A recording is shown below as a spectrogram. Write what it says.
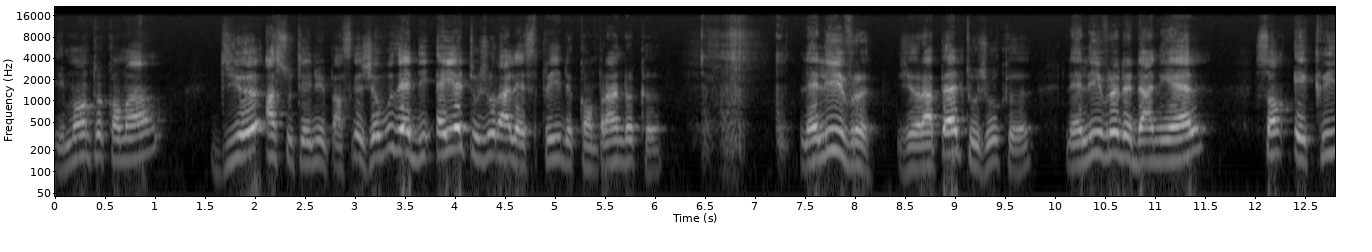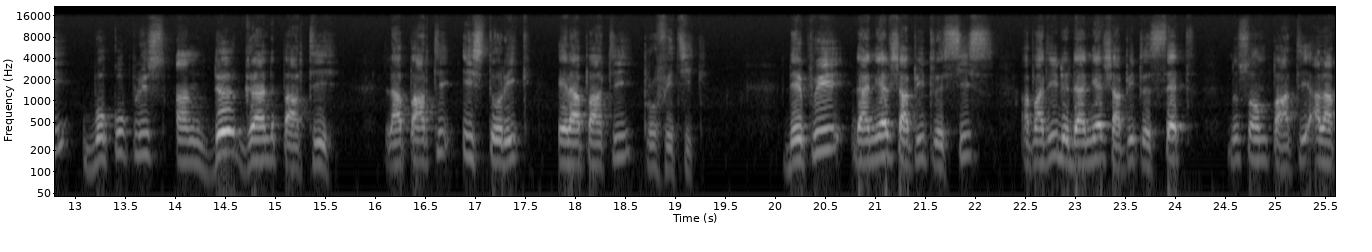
Il montre comment Dieu a soutenu. Parce que je vous ai dit, ayez toujours à l'esprit de comprendre que les livres, je rappelle toujours que les livres de Daniel sont écrits beaucoup plus en deux grandes parties. La partie historique et la partie prophétique. Depuis Daniel chapitre 6, à partir de Daniel chapitre 7, nous sommes, partis à la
